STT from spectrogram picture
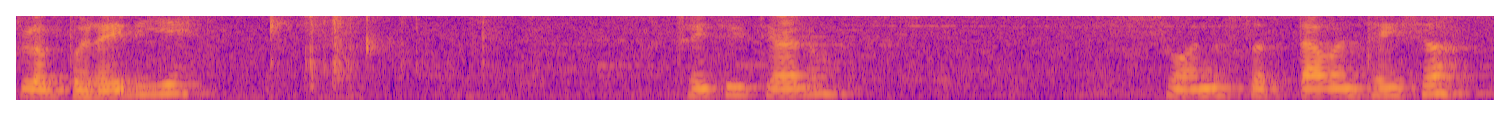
પ્લગ ભરાઈ દઈએ. થઈ જઈ ચાલો. સોનું સત્તાવન થઈ છે.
